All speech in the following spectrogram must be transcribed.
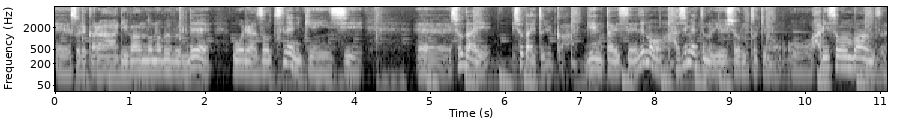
え、それからリバウンドの部分でウォリアーズを常に牽引し、え初代初代というか現体制での初めての優勝の時のハリソン・バーンズ、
